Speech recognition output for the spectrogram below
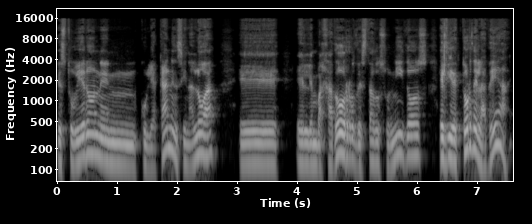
estuvieron en Culiacán, en Sinaloa, eh, el embajador de Estados Unidos, el director de la DEA,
